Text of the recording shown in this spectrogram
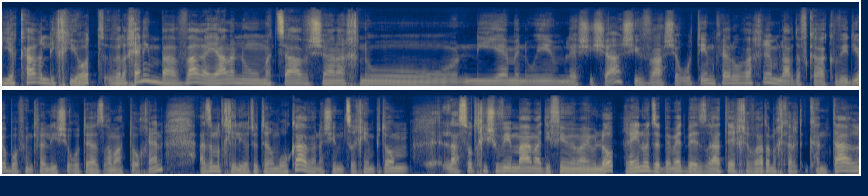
יקר לחיות, ולכן אם בעבר היה לנו מצב שאנחנו נהיה מנויים לשישה, שבעה שירותים כאלו ואחרים, לאו דווקא רק וידאו, באופן כללי שירותי הזרמת תוכן, אז זה מתחיל להיות יותר מורכב, אנשים צריכים פתאום לעשות חישובים מה הם עדיפים ומה הם לא. ראינו את זה באמת בעזרת חברת המחקר קנטר,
